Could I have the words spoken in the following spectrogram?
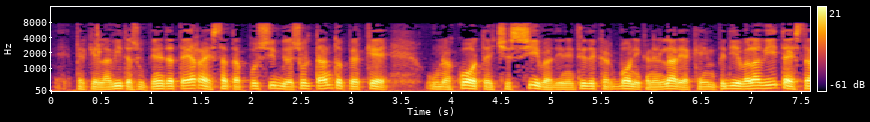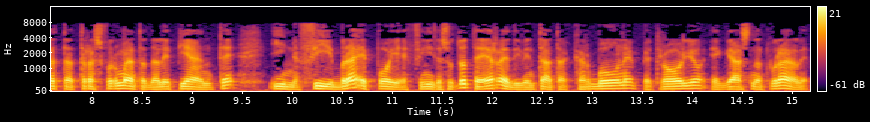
eh, perché la vita sul pianeta Terra è stata possibile soltanto perché una quota eccessiva di anidride carbonica nell'aria che impediva la vita è stata trasformata dalle piante in fibra e poi è finita sottoterra, è diventata carbone, petrolio e gas naturale.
